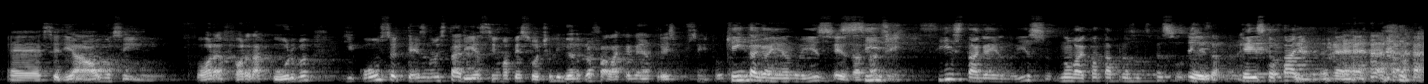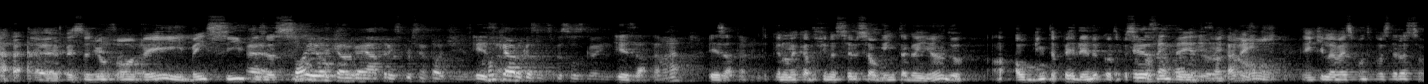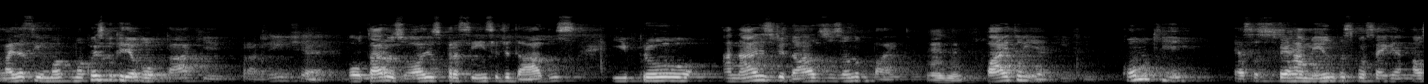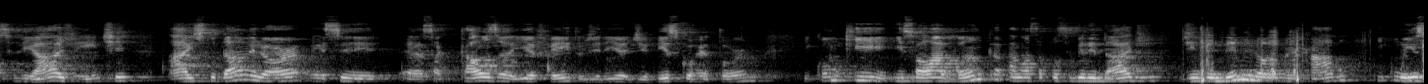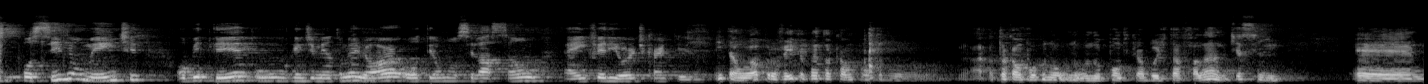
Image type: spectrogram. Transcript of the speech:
É, seria algo assim fora, fora da curva que com certeza não estaria assim uma pessoa te ligando para falar que ia ganhar 3%. Quem está ganhando isso, Exatamente. Se, se está ganhando isso, não vai contar para as outras pessoas. Exatamente. Que é isso que eu faria. É, pensando de uma forma bem, bem simples, É, assim. só eu quero ganhar 3% ao dia. Eu não quero que as outras pessoas ganhem. Exatamente. É? Exatamente. Porque no mercado financeiro, se alguém está ganhando, alguém está perdendo porque outra pessoa está Exatamente, vendendo. exatamente. Então, tem que levar esse ponto em consideração. Mas assim, uma, uma coisa que eu queria voltar aqui para a gente é voltar os olhos para a ciência de dados e para análise de dados usando Python. Uhum. Python e R. Como que essas ferramentas conseguem auxiliar a gente a estudar melhor esse, essa causa e efeito, diria, de risco-retorno e como que isso alavanca a nossa possibilidade de entender melhor o mercado e com isso possivelmente obter um rendimento melhor ou ter uma oscilação é, inferior de carteira. Então, eu aproveito para tocar um ponto no, a- tocar um pouco no, no, no ponto que o Abud estava falando, que assim, é...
